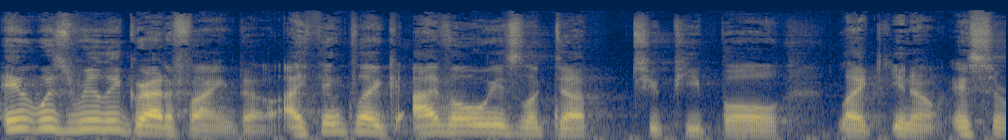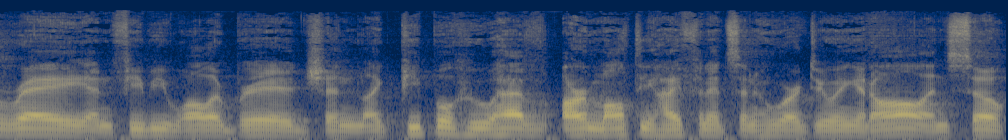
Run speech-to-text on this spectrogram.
it was really gratifying, though. I think like I've always looked up to people like you know Issa Rae and Phoebe Waller-Bridge and like people who have are multi hyphenates and who are doing it all. And so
